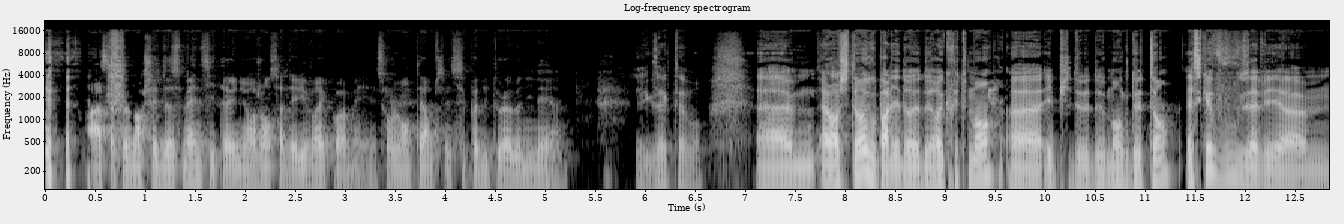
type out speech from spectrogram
ah, ça peut marcher deux semaines si tu as une urgence à délivrer, quoi, mais sur le long terme, c'est pas du tout la bonne idée. Hein. Exactement. Euh, alors justement, vous parliez de, recrutement euh, et puis de, manque de temps. Est-ce que vous, vous avez, euh,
